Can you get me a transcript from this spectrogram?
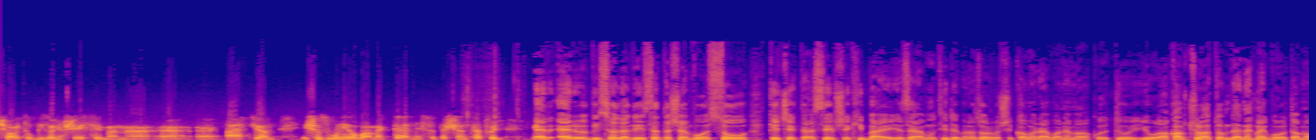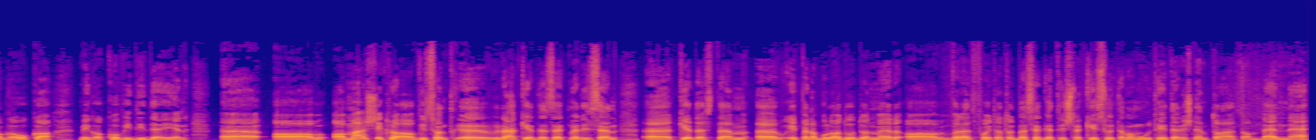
sajtó bizonyos részében e, e, e, átjön, és az Unióval meg természetesen. Tehát, hogy... Er, erről viszonylag részletesen volt szó, kétségtelen szépség hibája, hogy az elmúlt időben az orvosi kamarával nem alakult túl jól a kapcsolatom, de ennek meg volt a maga oka, még a Covid idején. A, a másikra viszont rákérdezek, mert hiszen kérdeztem éppen abból adódóan, mert a veled folytatott beszélgetésre készültem a múlt héten, és nem találtam benne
